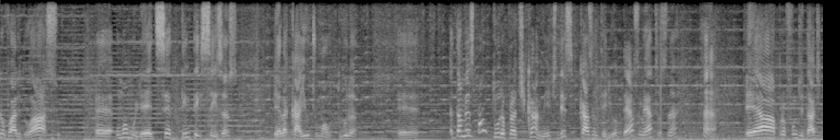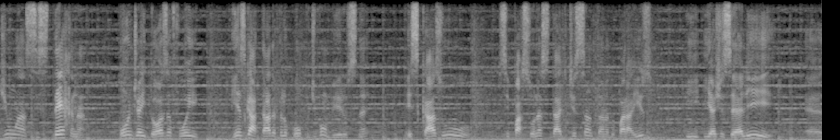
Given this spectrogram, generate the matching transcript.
No Vale do Aço, é, uma mulher de 76 anos, ela caiu de uma altura, é, é da mesma altura praticamente desse caso anterior, 10 metros, né? É, é a profundidade de uma cisterna onde a idosa foi resgatada pelo corpo de bombeiros, né? Esse caso se passou na cidade de Santana do Paraíso e, e a Gisele é,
